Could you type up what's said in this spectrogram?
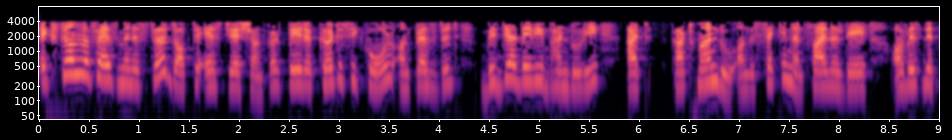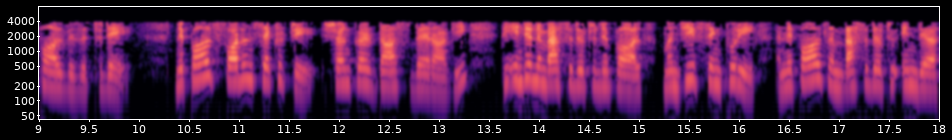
External Affairs Minister Dr. S. Jaishankar paid a courtesy call on President Bidya Devi Bhandari at Kathmandu on the second and final day of his Nepal visit today. Nepal's Foreign Secretary Shankar Das Bairagi, the Indian Ambassador to Nepal Manjeev Singh Puri and Nepal's Ambassador to India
